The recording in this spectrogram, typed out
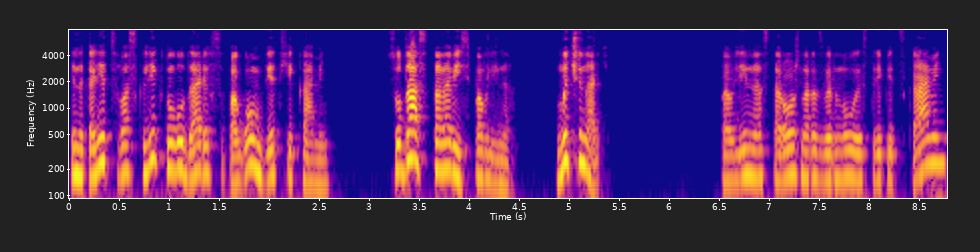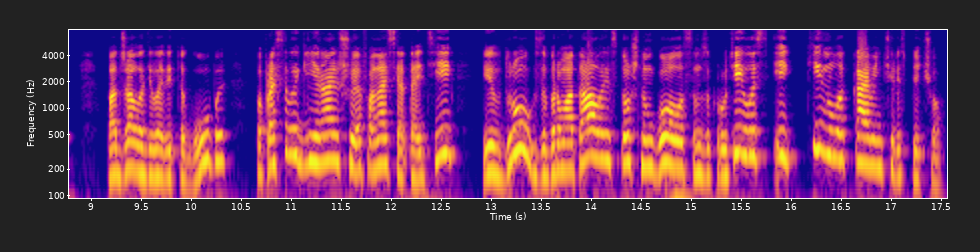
и наконец воскликнул, ударив сапогом ветхий камень: "Сюда становись, Павлина. Начинай!" Павлина осторожно развернула из трепец камень, поджала деловито губы, попросила генеральшу и Афанасия отойти и вдруг забормотала истошным голосом, закрутилась и кинула камень через плечо.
